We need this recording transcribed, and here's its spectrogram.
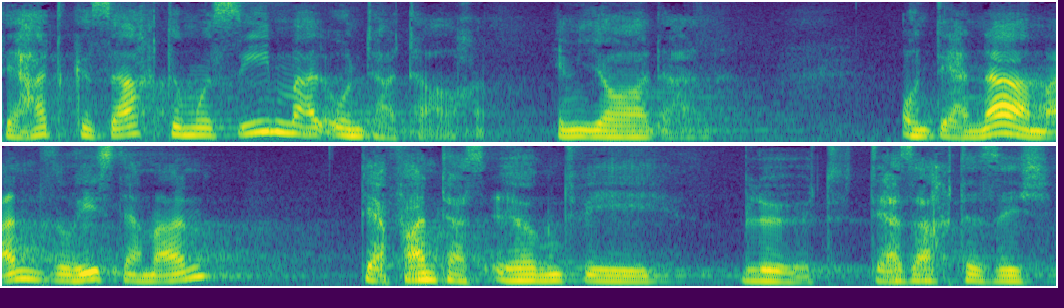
Der hat gesagt, du musst siebenmal untertauchen im Jordan. Und der Naaman, so hieß der Mann, der fand das irgendwie blöd. Der sagte sich,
